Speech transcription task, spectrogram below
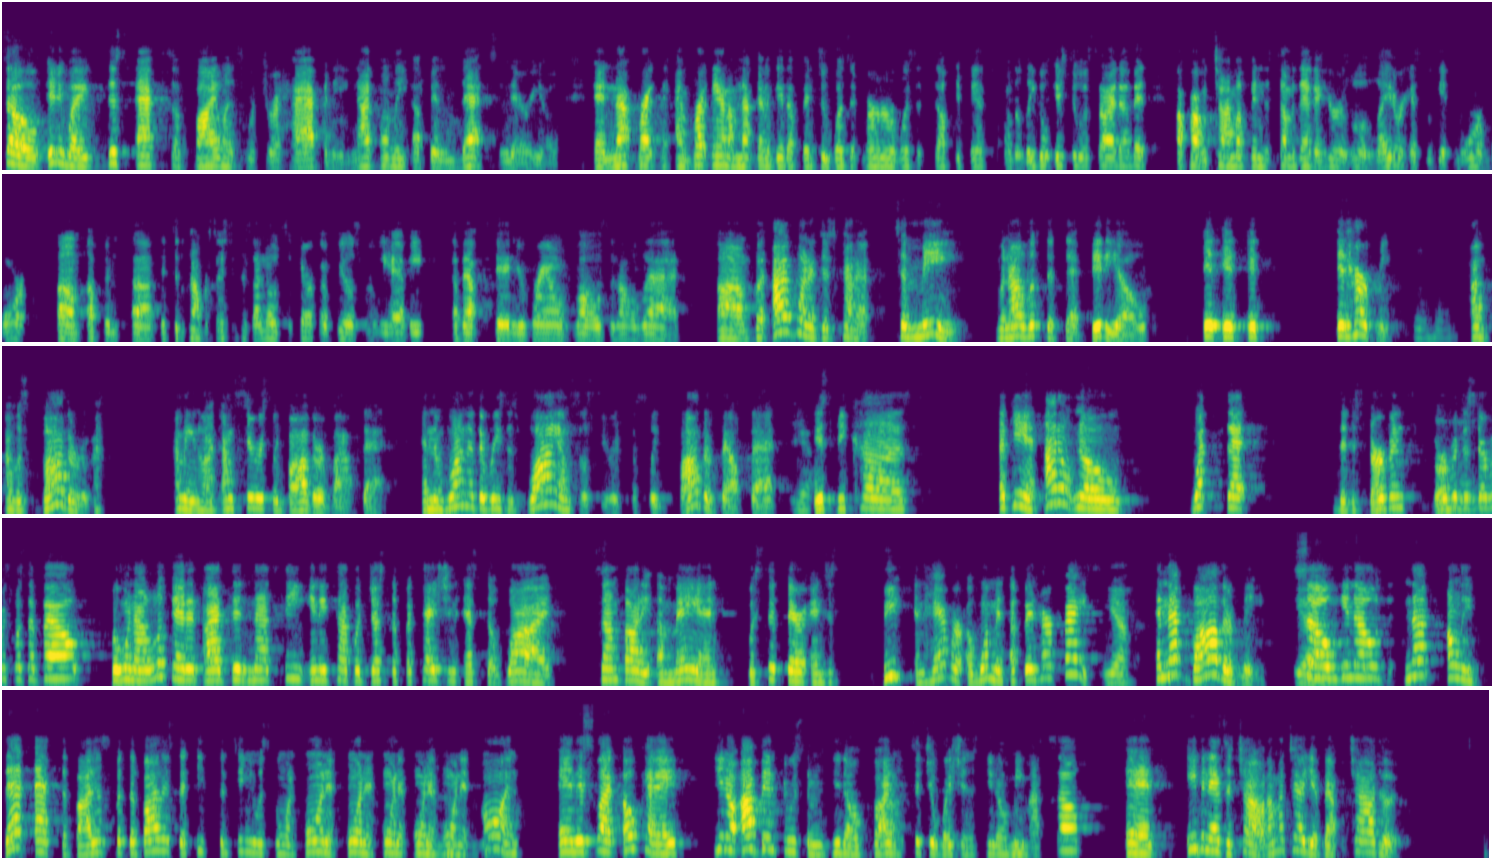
So anyway, this acts of violence which are happening not only up in that scenario and not right now. And right now, I'm not going to get up into was it murder or was it self defense on the legal issue side of it. I'll probably chime up into some of that and hear a little later as we get more and more um, up in, uh, into the conversation because I know Saterica feels really heavy about stand your ground laws and all that. Um, but I want to just kind of, to me, when I looked at that video, it it it it hurt me. Mhm. I, I was bothered. I mean, like I'm seriously bothered about that. And then one of the reasons why I'm so seriously bothered about that Yeah. is because, again, I don't know what that the disturbance, verbal Mhm. disturbance was about. But when I look at it, I did not see any type of justification as to why somebody, a man, would sit there and just beat and hammer a woman up in her face. Yeah. And that bothered me. Yeah. So, you know, not only that act of violence, but the violence that keeps continuous going on and on and on and on and on and on. And it's like, okay, you know, I've been through some, you know, violent situations, you know, me myself. And even as a child, I'm gonna tell you about childhood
